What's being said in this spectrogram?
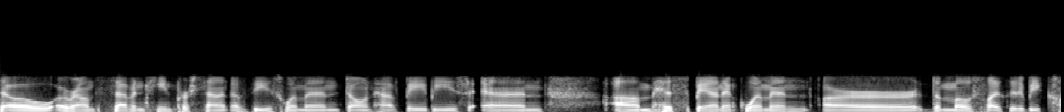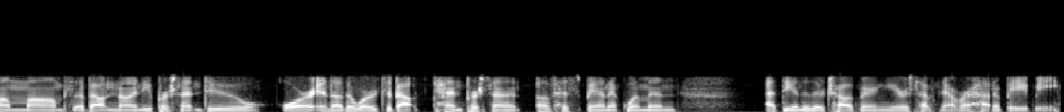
So around 17% of these women don't have babies, and um, Hispanic women are the most likely to become moms. About 90% do, or in other words, about 10% of Hispanic women at the end of their childbearing years have never had a baby.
